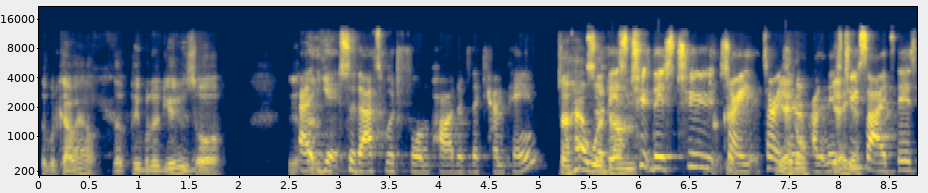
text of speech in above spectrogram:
that would go out that people would use or? Uh, yeah, so that would form part of the campaign. So how so would there's um, two there's two okay. sorry sorry yeah, there's yeah, two yeah. sides. There's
